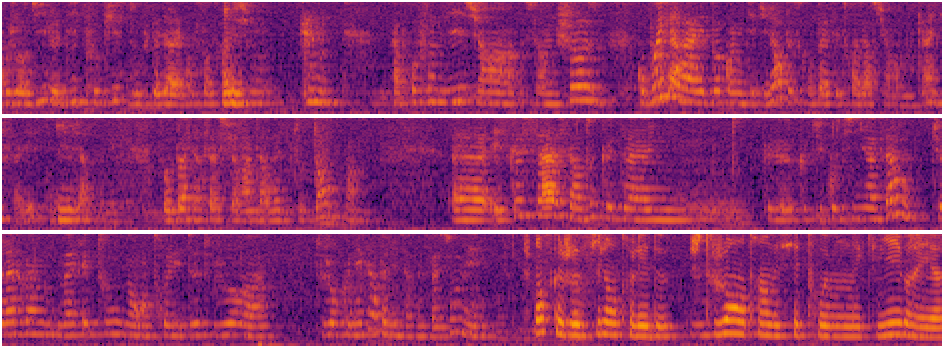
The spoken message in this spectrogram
qu'aujourd'hui, le deep focus, c'est-à-dire la concentration approfondie sur, un, sur une chose qu'on pouvait faire à l'époque quand on était étudiant, parce qu'on passait trois heures sur un bouquin, il fallait, c'était nécessaire. On ne pouvait pas faire ça sur Internet tout le temps. Euh, est-ce que ça, c'est un truc que, as une... que, que, tu continues à faire ou tu restes quand même malgré tout entre les deux toujours, euh, toujours connecté en fait d'une certaine façon mais... Je pense que j'oscille entre les deux. Je suis mm. toujours en train d'essayer de trouver mon équilibre et euh,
